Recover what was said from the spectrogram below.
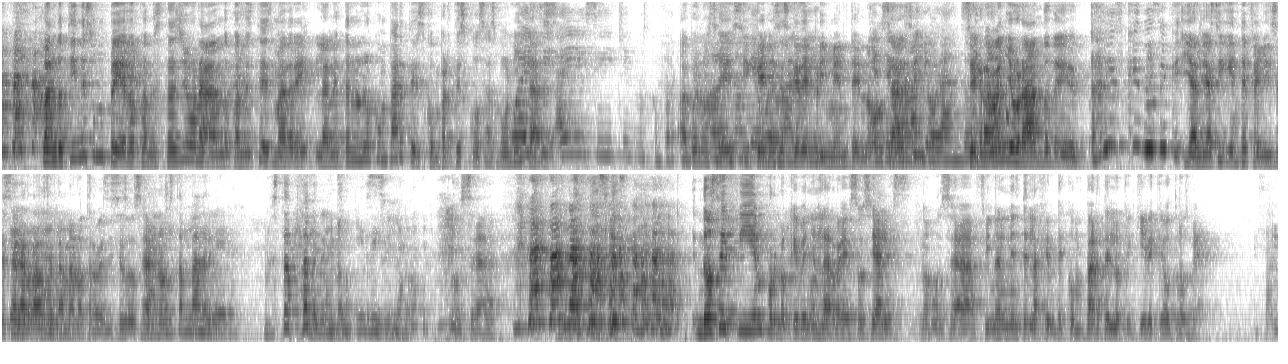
cuando tienes un pedo, cuando estás llorando, cuando este desmadre, la neta no lo compartes, compartes cosas O bonitas. sí, ahí sí, ¿quién nos comparte? Ah, bueno, sí, Ay, ahí no, sí qué que dices sí. deprimente, ¿no? Que o se sea, graban sí, llorando. se graban llorando de, ay, es que no sé qué. Y al día siguiente felices agarrados de la mano otra vez. Dices, o sea, no está padre. No está padre, ¿no? Sí. ¿no? O sea, entonces, no se fíen por lo que ven en las redes sociales, ¿no? O sea, finalmente la gente comparte lo que quiere que otros vean, Exacto.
